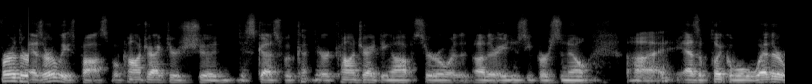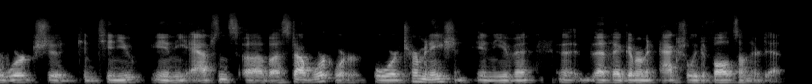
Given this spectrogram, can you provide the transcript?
Further, as early as possible, contractors should discuss with their contracting officer or the other agency personnel, uh, as applicable, whether work should continue in the absence of a stop work order or termination in the event uh, that the government actually defaults on their debt.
